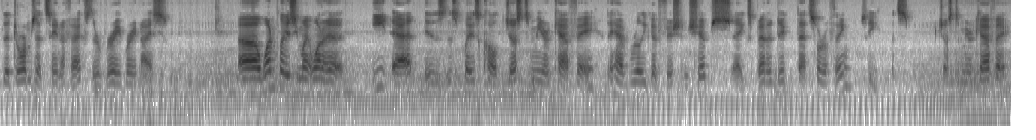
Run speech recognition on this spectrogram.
the dorms at St. FX. They're very, very nice. Uh, one place you might want to eat at is this place called Justamere Cafe. They have really good fish and chips, eggs benedict, that sort of thing. See, that's Justamere Cafe.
